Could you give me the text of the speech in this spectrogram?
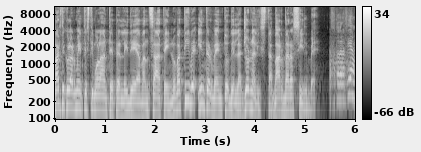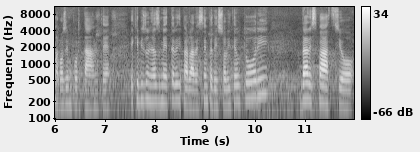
Particolarmente stimolante per le idee avanzate e innovative l'intervento della giornalista Barbara Silbe. La fotografia è una cosa importante e che bisogna smettere di parlare sempre dei soliti autori, dare spazio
